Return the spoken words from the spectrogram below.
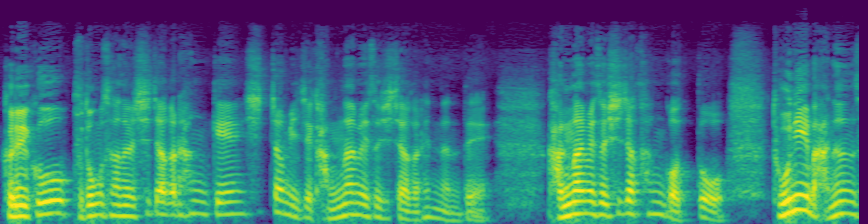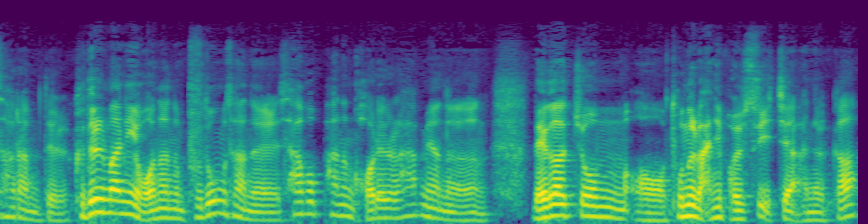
그리고 부동산을 시작을 한 게 시점이 이제 강남에서 시작을 했는데 강남에서 시작한 것도 돈이 많은 사람들, 그들만이 원하는 부동산을 사고 파는 거래를 하면은 내가 좀 어, 돈을 많이 벌 수 있지 않을까?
